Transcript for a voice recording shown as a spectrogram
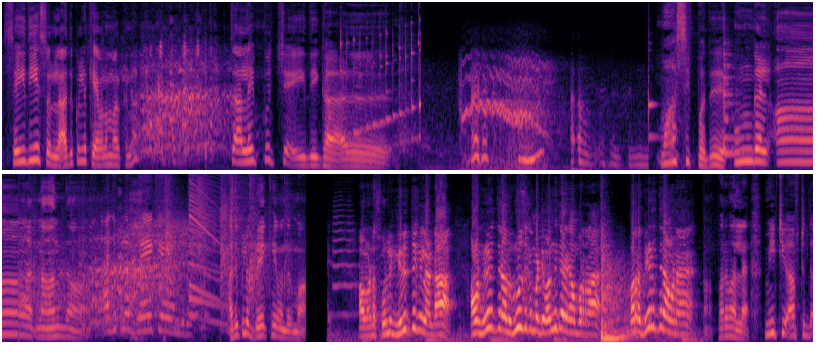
செய்தியே சொல்ல அதுக்குள்ள கேவலமா இருக்குன்னு? தலைப்பு செய்திகள். வாசிப்பது உங்கள் ஆ நான் தான். அதுக்குள்ள பிரேக்கே வந்துடும் அதுக்குள்ள பிரேக்கே வந்துருமா? அவனை சொல்லி நிறுத்துங்களேன்டா. அவன் நிறுத்துற அந்த லூசுக்கு மட்டும் வந்துட்டே இருக்கான் போடுறா வர நிறுத்துற அவனை. பரவாயில்ல. Meet you after the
